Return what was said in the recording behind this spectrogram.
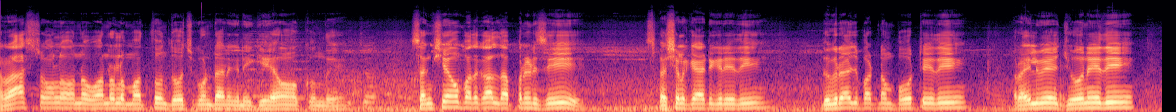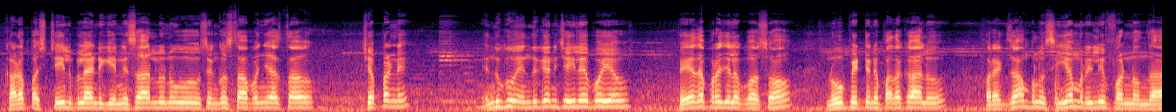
రాష్ట్రంలో ఉన్న వనరులు మొత్తం దోచుకోవడానికి నీకు ఏం హక్కుంది సంక్షేమ పథకాలు తప్పనిడిసి. స్పెషల్ కేటగిరీ ఏది? దుగరాజపట్నం పోర్ట్ ఏది? రైల్వే జోన్ ఏది? కడప స్టీల్ ప్లాంట్కి ఎన్నిసార్లు నువ్వు శంకుస్థాపన చేస్తావు? చెప్పండి. ఎందుకు? ఎందుకని చేయలేకపోయావు? పేద ప్రజల కోసం నువ్వు పెట్టిన పథకాలు for example CM relief fund ఉందా?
